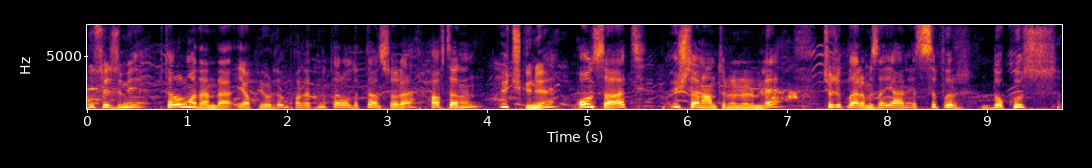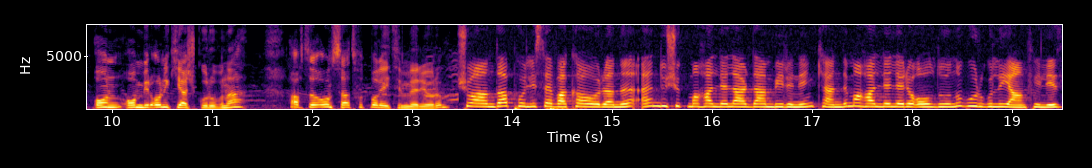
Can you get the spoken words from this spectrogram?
Bu sözümü muhtar olmadan da yapıyordum. Fakat muhtar olduktan sonra haftanın 3 günü 10 saat 3 tane antrenörümle çocuklarımıza yani 0, 9, 10, 11, 12 yaş grubuna haftada 10 saat futbol eğitimi veriyorum. Şu anda polise vaka oranı en düşük mahallelerden birinin kendi mahalleleri olduğunu vurgulayan Filiz,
